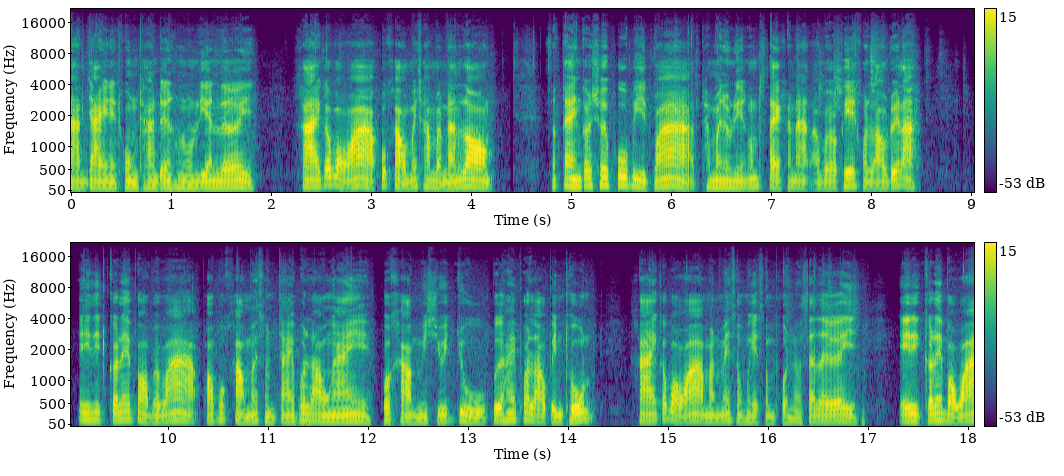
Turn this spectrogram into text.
นาดใหญ่ในถงทางเดินของโรงเรียนเลย คายก็บอกว่าพวกเขาไม่ทำแบบนั้นหรอกสแกนก็ช่วยพูดบีดว่าทำไมโรงเรียนต้องใส่ขนาดอวัยวะเพศของเราด้วยล่ะเอริทก็เลยบอกไปว่าเพราะพวกเขาไม่สนใจพวกเราไง พวกเขามีชีวิตอยู่เพื่อให้พวกเราเป็นทุกข์คายก็บอกว่ามันไม่สมเหตุสมผลเอาซะเลย เอริทก็เลยบอกว่า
